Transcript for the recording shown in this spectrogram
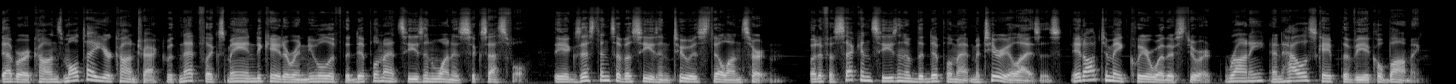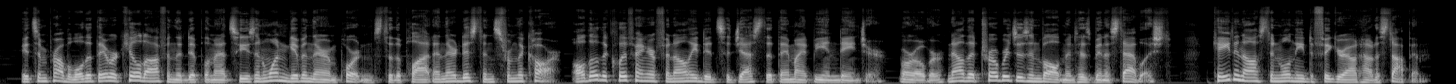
Deborah Kahn's multi-year contract with Netflix may indicate a renewal if The Diplomat Season 1 is successful. The existence of a Season 2 is still uncertain. But if a second season of The Diplomat materializes, it ought to make clear whether Stuart, Ronnie, and Hal escaped the vehicle bombing. It's improbable that they were killed off in The Diplomat Season 1 given their importance to the plot and their distance from the car, although the cliffhanger finale did suggest that they might be in danger. Moreover, now that Trowbridge's involvement has been established, Kate and Austin will need to figure out how to stop him.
